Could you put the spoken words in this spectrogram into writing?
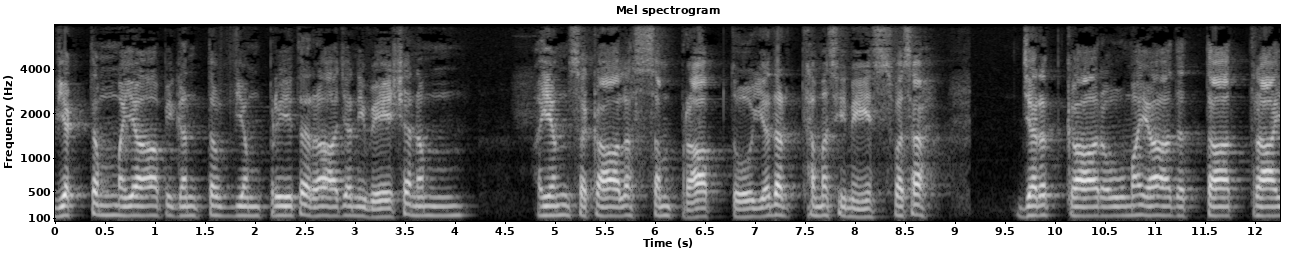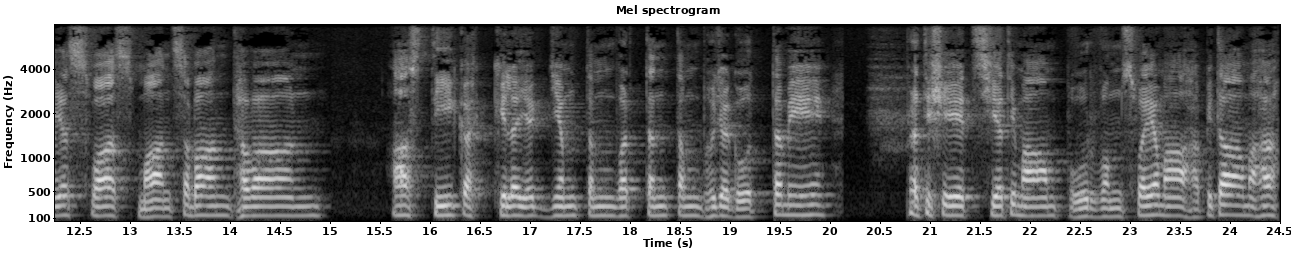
व्यक्तम् मयापि गन्तव्यम् प्रेतराजनिवेशनम्। अयम् स कालः सम्प्राप्तो यदर्थमसि मे स्वसः जरत्कारौ मया दत्तात्रायस्वास्मान् सबान्धवान् आस्तीकः किल यज्ञम् तम् वर्तन्तम् भुजगोत्तमे। प्रतिषेत्स्यति माम् पूर्वम् स्वयमाह पितामहः।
